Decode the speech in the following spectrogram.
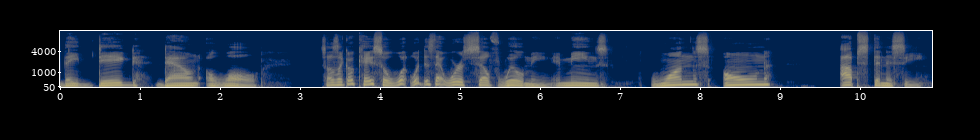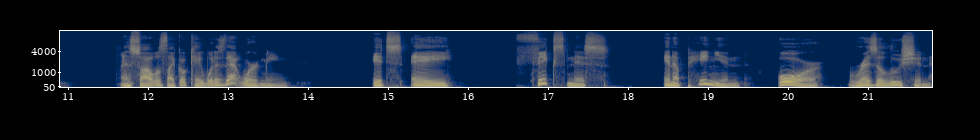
they digged down a wall. So I was like, okay, so what, what does that word self will mean? It means one's own obstinacy. And so I was like, okay, what does that word mean? It's a fixedness in opinion or resolution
